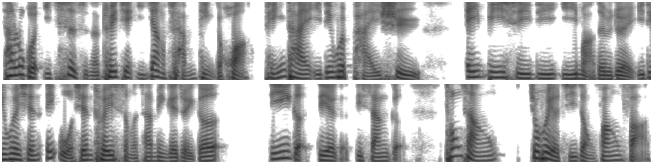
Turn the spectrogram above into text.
它如果一次只能推荐一样产品的话，平台一定会排序。A B C D E 嘛，对不对？一定会先哎，我先推什么产品给嘴哥？第一个、第二个、第三个，通常就会有几种方法。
